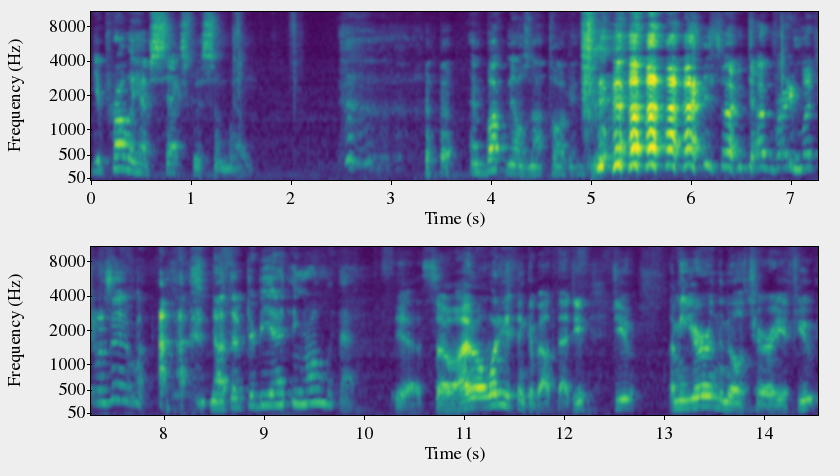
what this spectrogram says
You probably have sex with somebody. And Bucknell's not talking. so I doubt very much it was him. not that there be anything wrong with that. yeah. So I don't know. What do you think about that? Do you do you? I mean, you're in the military. If you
